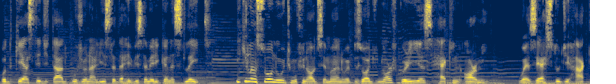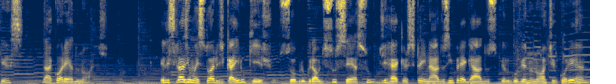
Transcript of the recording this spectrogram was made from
podcast editado por jornalista da revista americana Slate, e que lançou no último final de semana o episódio North Korea's Hacking Army, o exército de hackers da Coreia do Norte. Eles trazem uma história de cair o queixo sobre o grau de sucesso de hackers treinados e empregados pelo governo norte-coreano.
